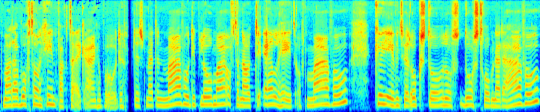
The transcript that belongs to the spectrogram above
Maar daar wordt dan geen praktijk aangeboden. Dus met een MAVO-diploma, of dat nou TL heet of MAVO, kun je eventueel ook doorstromen naar de HAVO.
